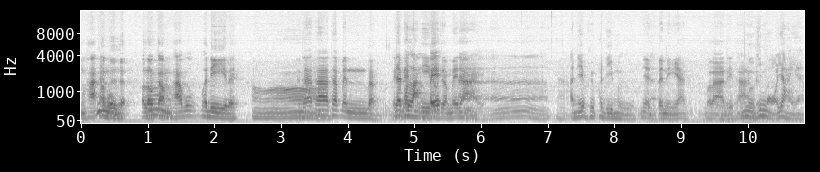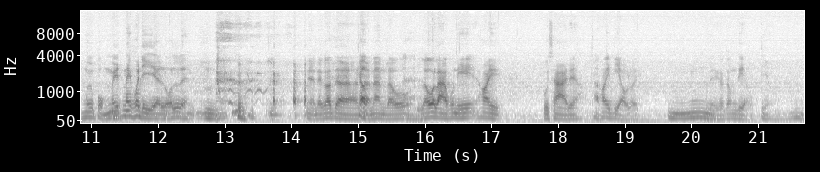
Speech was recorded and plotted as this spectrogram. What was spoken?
ำพักครับผมมือพอเรากำพักปุ๊บพอดีเลยอ๋อแต่ถ้าถ้าถ้าเป็นแบบได้พลังเกๆทีเป๊ะเราจะไม่ได้อ่าอันนี้คือพอดีมือเนี่ยเป็นอย่างเงี้ยเวลาอธิษฐานมือพี่หมอใหญ่อะมือผมไม่ไม่พอดีอะล้นเลยอืม เนี่ยแล้วก็จะครับจะนั่นแล้วอ่าแล้วเวลาพวกนี้ห้อยบูชาเนี่ยครับ ห้อยเดี่ยวเลยอืมเดี๋ยวก็ต้องเดี่ยว เดี่ยวอืม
